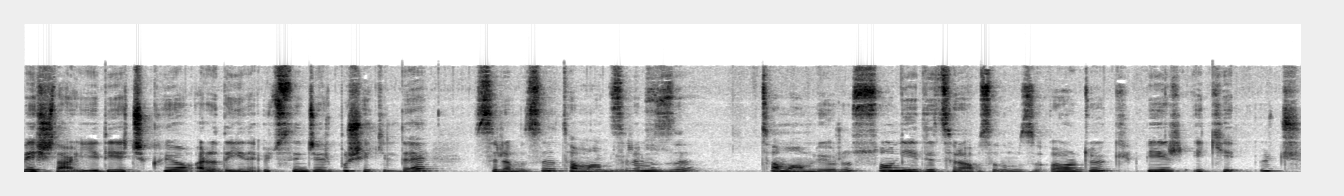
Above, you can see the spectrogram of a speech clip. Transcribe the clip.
5'ler 7'ye çıkıyor. Arada yine 3 zincir. Bu şekilde sıramızı tamamlıyoruz. Sıramızı tamamlıyoruz. Son 7 trabzanımızı ördük. 1, 2, 3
